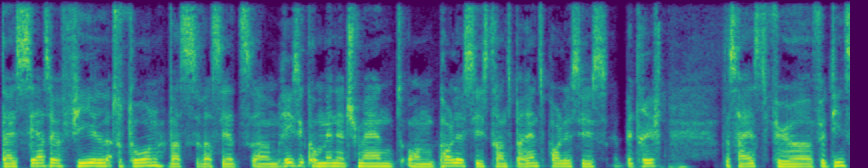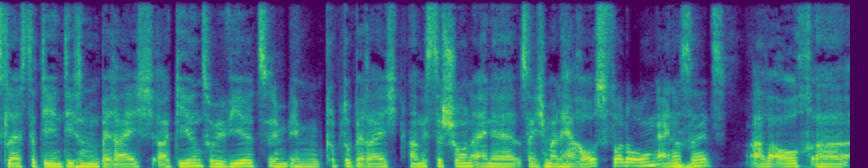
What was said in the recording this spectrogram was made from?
da ist sehr, sehr viel zu tun, was, was jetzt ähm, Risikomanagement und Policies, Transparenzpolicies betrifft. Das heißt, für, für Dienstleister, die in diesem Bereich agieren, so wie wir jetzt im, im Kryptobereich, ähm, ist das schon eine, sage ich mal, Herausforderung einerseits. Mhm aber auch äh,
